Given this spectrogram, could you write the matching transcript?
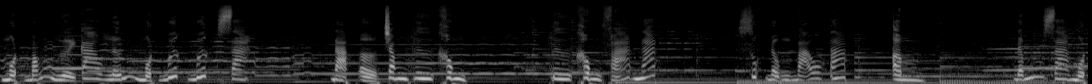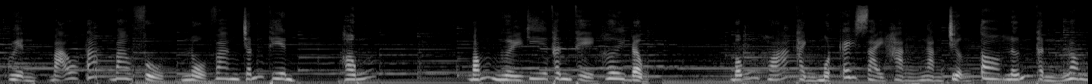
Một bóng người cao lớn một bước bước xa. Đạp ở trong hư không. Hư không phá nát. Xúc động bão táp Âm Đấm ra một quyền, bão táp bao phủ, Nổ vang chấn thiên. Hống. Bóng người kia thân thể hơi động. Bỗng hóa thành một cái dài hàng ngàn trượng to lớn thần long.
